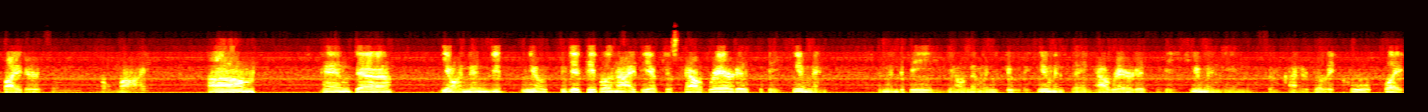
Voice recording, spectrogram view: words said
spiders and oh my. Um, and uh, you know, and then you you know to give people an idea of just how rare it is to be human, and then to be you know, then when you do the human thing, how rare it is to be human in some kind of really cool place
